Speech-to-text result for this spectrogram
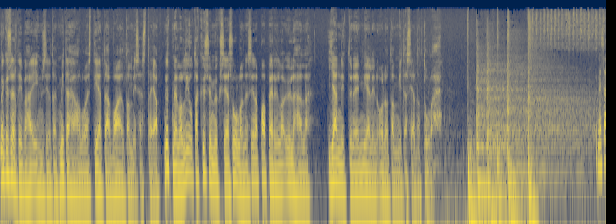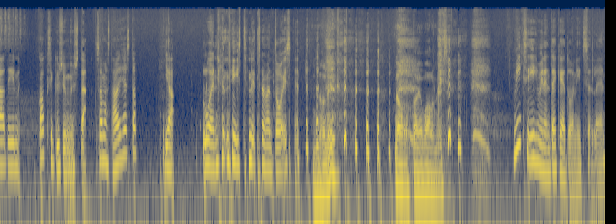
me kyseltiin vähän ihmisiltä, että mitä he haluaisivat tietää vaeltamisesta. Ja nyt meillä on liuta kysymyksiä. Sulla on ne siellä paperilla ylhäällä. Jännittynein mielin odota, mitä sieltä tulee. Me saatiin kaksi kysymystä samasta aiheesta ja luen niistä nyt tämän toisen. No niin. Naurattaa jo valmiiksi. Miksi ihminen tekee tuon itselleen?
